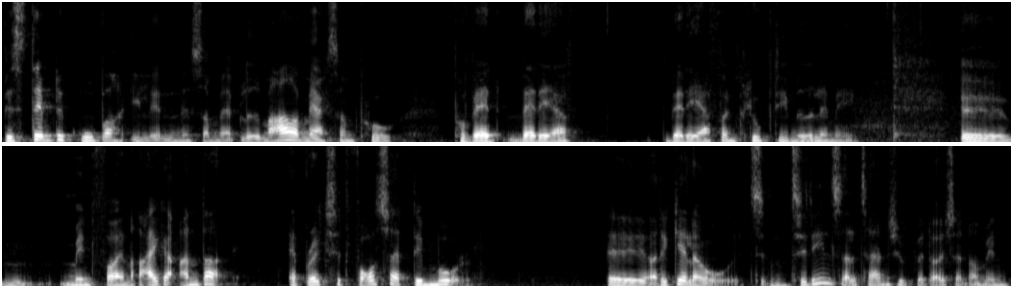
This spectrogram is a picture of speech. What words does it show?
bestemte grupper i landene, som er blevet meget opmærksomme på, på hvad, hvad, det er, hvad det er for en klub, de er medlem af. Øh, men for en række andre er Brexit fortsat det mål. Øh, og det gælder jo til, mm. til dels alternativ for Deutschland, men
